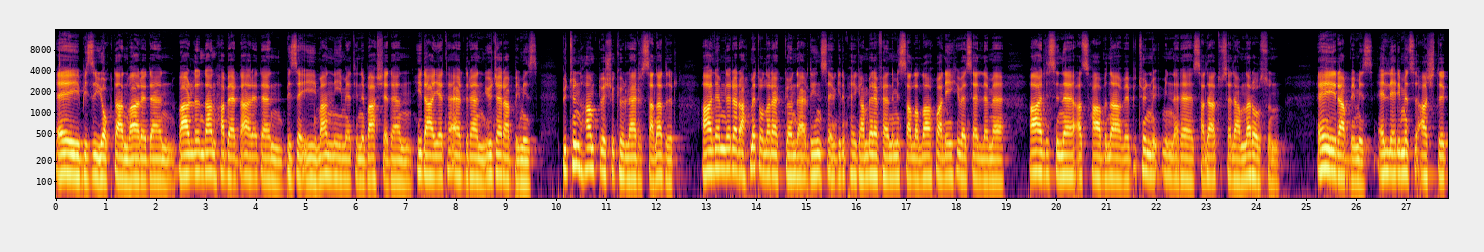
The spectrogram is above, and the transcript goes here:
Ey bizi yoktan var eden, varlığından haberdar eden, bize iman nimetini bahşeden, hidayete erdiren Yüce Rabbimiz, bütün hamd ve şükürler sanadır. Alemlere rahmet olarak gönderdiğin sevgili Peygamber Efendimiz sallallahu aleyhi ve selleme, âlisine, ashabına ve bütün müminlere salatu selamlar olsun.'' Ey Rabbimiz ellerimizi açtık,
